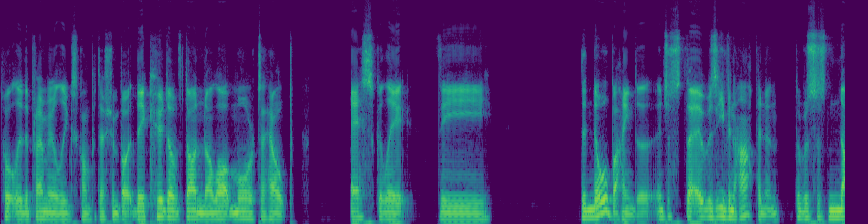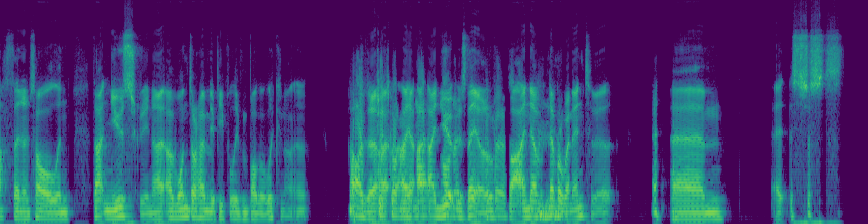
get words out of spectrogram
totally the Premier League's competition, but they could have done a lot more to help escalate the the know behind it and just that it was even happening. There was just nothing at all. And that news screen, I, I wonder how many people even bother looking at it. Just I, I, I, I knew it was there, but I never never went into it. Um, it's just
